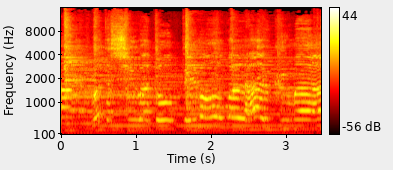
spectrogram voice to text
ん。私はとっても笑うクマ。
